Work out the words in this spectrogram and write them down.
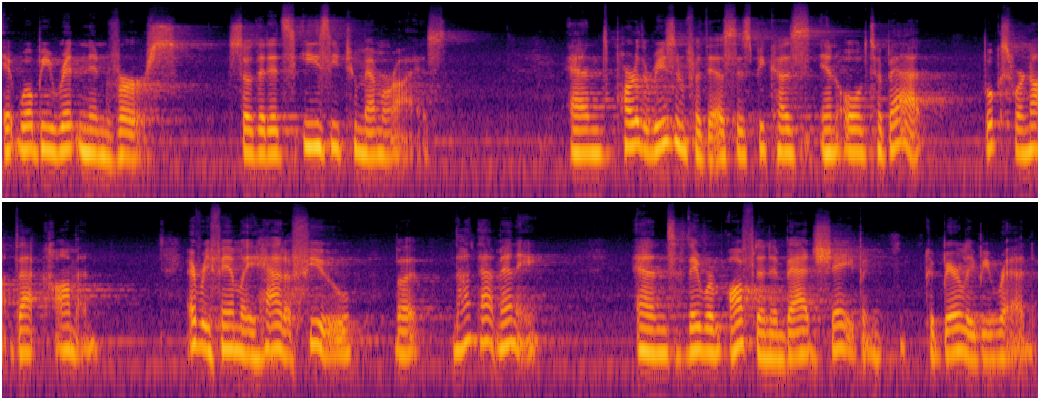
it will be written in verse so that it's easy to memorize. And part of the reason for this is because in Old Tibet, books were not that common. Every family had a few, but not that many. And they were often in bad shape and could barely be read.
